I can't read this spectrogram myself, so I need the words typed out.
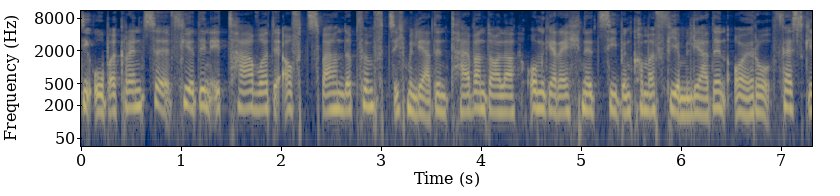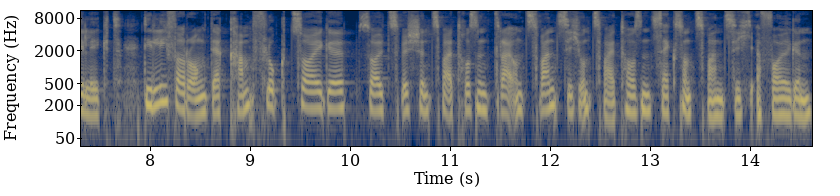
Die Obergrenze für den Etat wurde auf 250 Milliarden Taiwan-Dollar, umgerechnet 7,4 Milliarden Euro, festgelegt. Die Lieferung der Kampfflugzeuge soll zwischen 2023 und 2026 erfolgen.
